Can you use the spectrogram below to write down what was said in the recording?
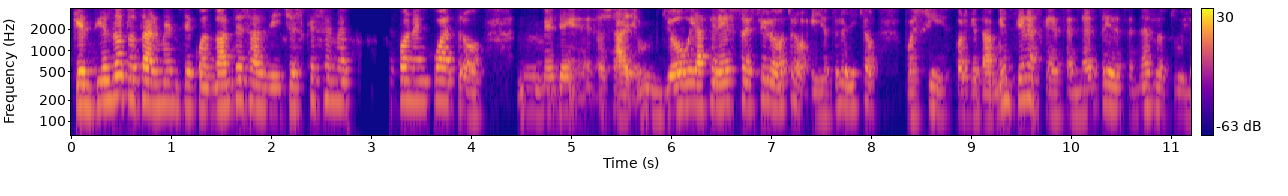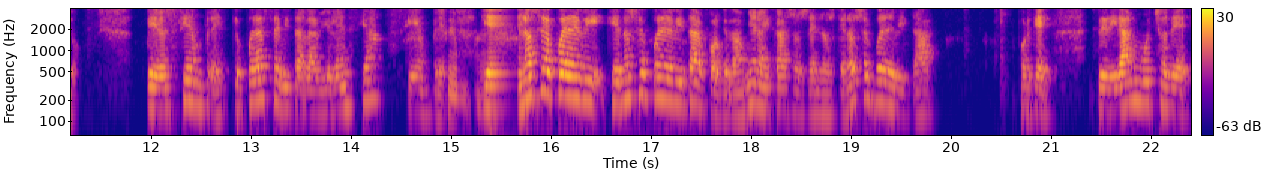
que entiendo totalmente cuando antes has dicho, es que se me ponen cuatro, o sea, yo voy a hacer esto, esto y lo otro. Y yo te lo he dicho, pues sí, porque también tienes que defenderte y defender lo tuyo. Pero siempre que puedas evitar la violencia, siempre. Que, no se puede, que no se puede evitar, porque también hay casos en los que no se puede evitar, porque te dirán mucho de,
